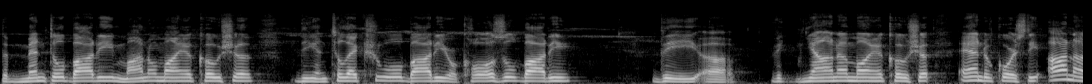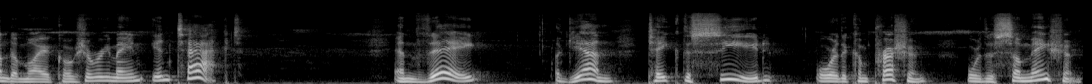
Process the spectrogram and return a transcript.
the mental body, Manomaya Kosha, the intellectual body or causal body, the uh, Vijnana Maya Kosha, and of course the Ananda Maya Kosha remain intact. And they, again, take the seed or the compression or the summation,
